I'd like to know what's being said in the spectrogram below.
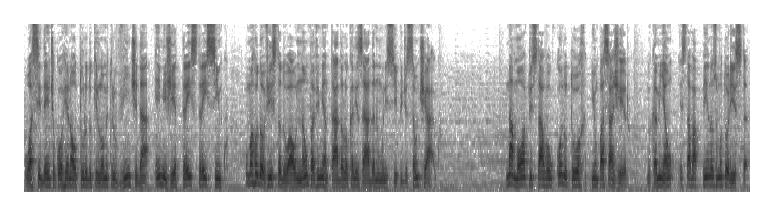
O acidente ocorreu na altura do quilômetro 20 da MG 335, uma rodovia estadual não pavimentada localizada no município de São Tiago. Na moto estava o condutor e um passageiro. No caminhão estava apenas o motorista.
